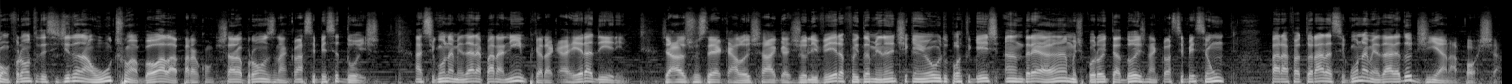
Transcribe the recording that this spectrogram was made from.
confronto decidido na última bola para conquistar o bronze na classe BC2, a segunda medalha paralímpica da carreira dele. Já José Carlos Chagas de Oliveira foi dominante e ganhou do português André Amos por 8 a 2 na classe BC1 para faturar a segunda medalha do dia na pocha.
